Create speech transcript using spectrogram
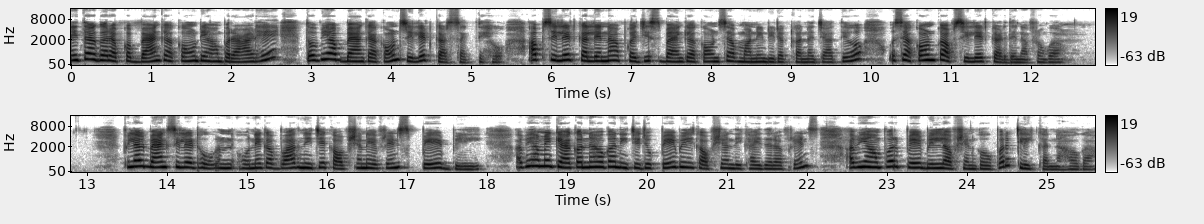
नहीं तो अगर आपका बैंक अकाउंट यहाँ पर ऐड है तो भी आप बैंक अकाउंट सिलेक्ट कर सकते हो। आप सिलेक्ट कर लेना, आपका जिस बैंक अकाउंट से आप मनी डिडक्ट करना चाहते हो, उस अकाउंट को आप सिलेक्ट कर देना होगा फ़िलहाल बैंक सिलेक्ट हो, होने का बाद नीचे का ऑप्शन है फ्रेंड्स पे बिल अभी हमें क्या करना होगा? नीचे जो पे बिल का ऑप्शन दिखाई दे रहा फ्रेंड्स अब यहाँ पर पे बिल ऑप्शन के ऊपर क्लिक करना होगा.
